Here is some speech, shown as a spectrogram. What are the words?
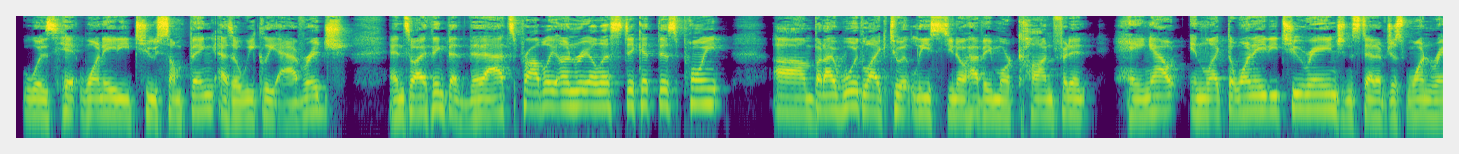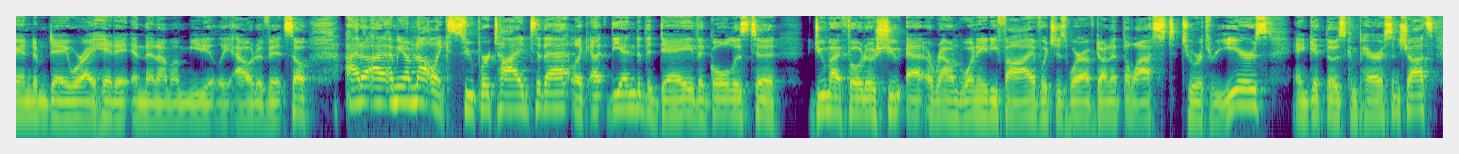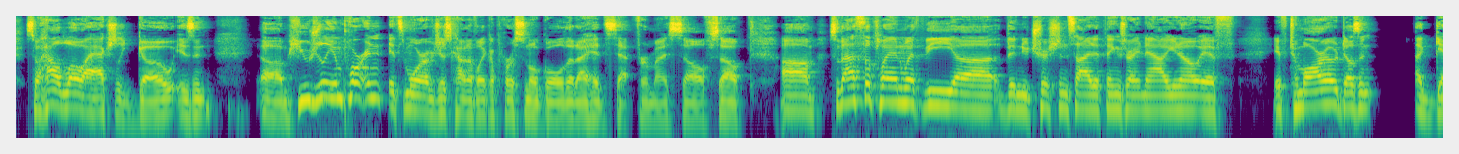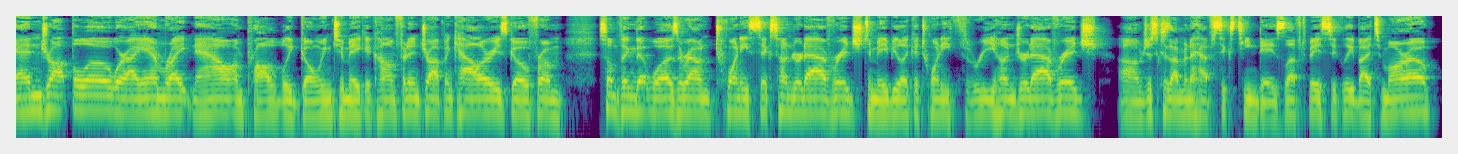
was hit 182 something as a weekly average. And so I think that that's probably unrealistic at this point. Um, but I would like to at least, you know, have a more confident hangout in like the 182 range instead of just one random day where I hit it and then I'm immediately out of it. So I, I mean, I'm not like super tied to that. Like at the end of the day, the goal is to do my photo shoot at around 185, which is where I've done it the last two or three years and get those comparison shots. So how low I actually go isn't um, hugely important. It's more of just kind of like a personal goal that I had set for myself. So, um, so that's the plan with the, uh, the nutrition side of things right now. You know, if, if tomorrow doesn't again drop below where I am right now, I'm probably going to make a confident drop in calories, go from something that was around 2600 average to maybe like a 2300 average, um, just because I'm going to have 16 days left basically by tomorrow.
